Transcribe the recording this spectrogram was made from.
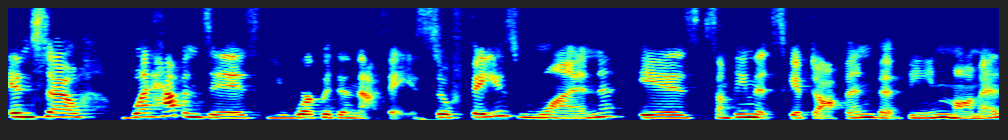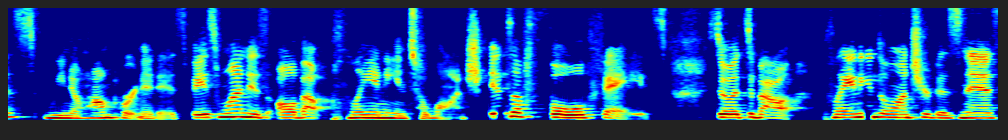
And so, what happens is you work within that phase. So, phase one is something that's skipped often, but being mamas, we know how important it is. Phase one is all about planning to launch, it's a full phase. So, it's about planning to launch your business.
